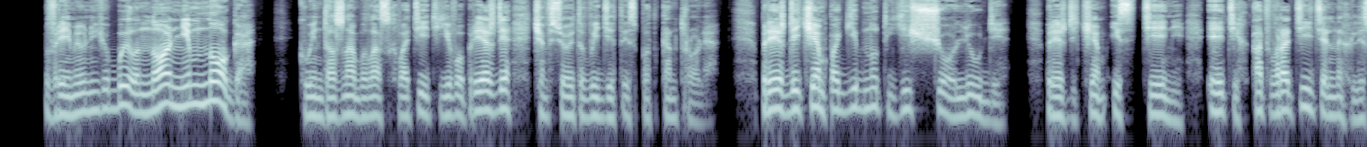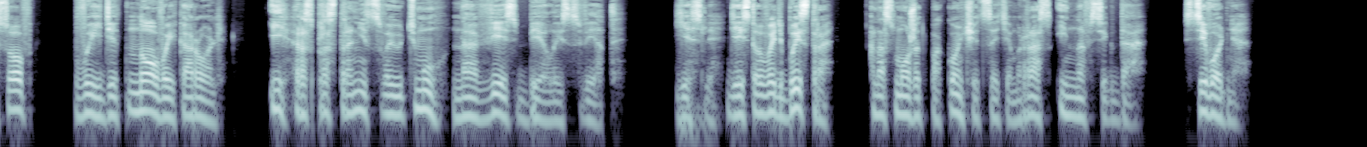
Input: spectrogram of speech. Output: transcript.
Время у нее было, но немного. Куин должна была схватить его прежде, чем все это выйдет из-под контроля. Прежде чем погибнут еще люди. Прежде чем из тени этих отвратительных лесов выйдет новый король. и распространит свою тьму на весь белый свет. Если действовать быстро, она сможет покончить с этим раз и навсегда. Сегодня.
